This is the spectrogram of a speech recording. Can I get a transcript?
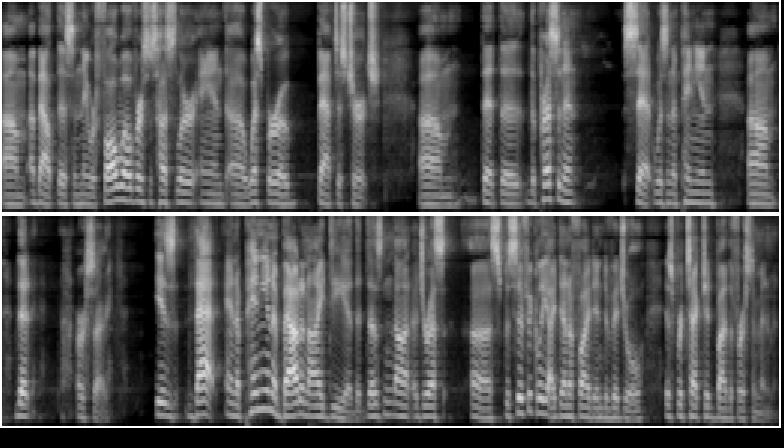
um, about this and they were falwell versus hustler and uh, westboro baptist church um, that the the precedent set was an opinion um, that or sorry is that an opinion about an idea that does not address a specifically identified individual is protected by the First Amendment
